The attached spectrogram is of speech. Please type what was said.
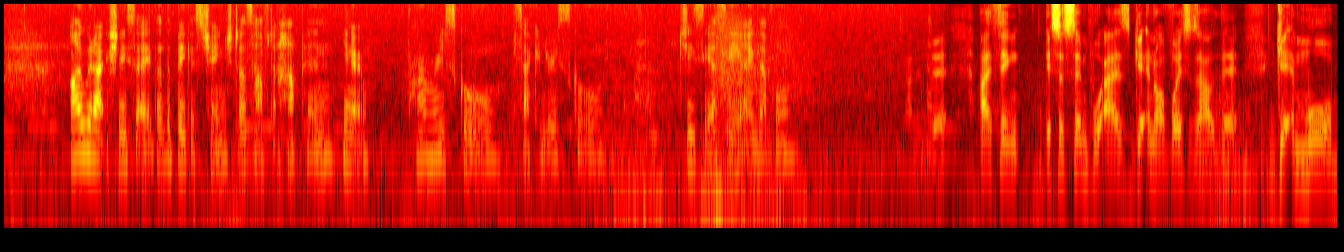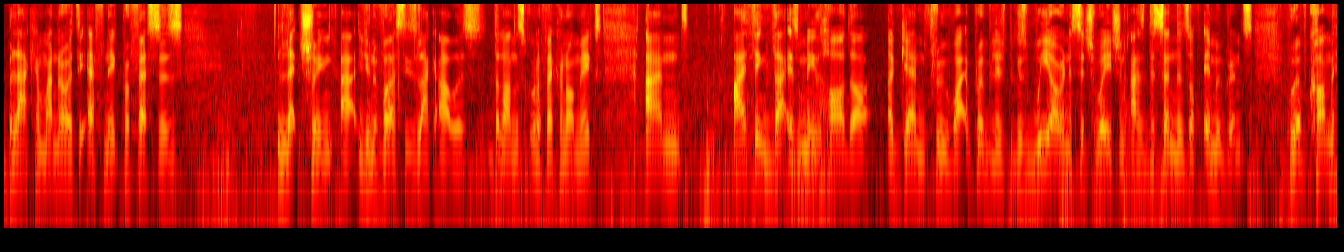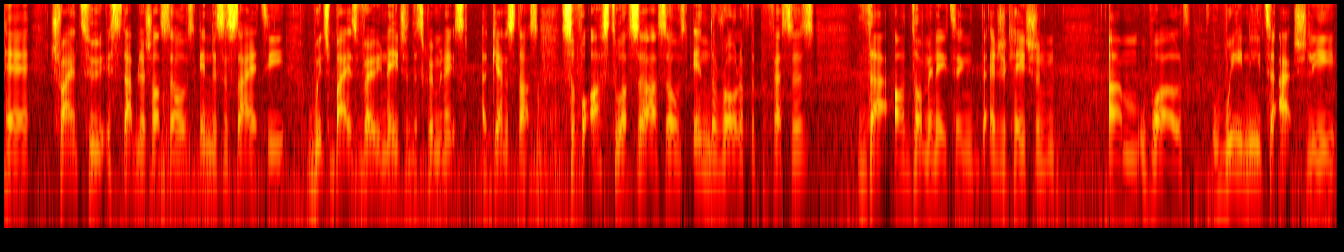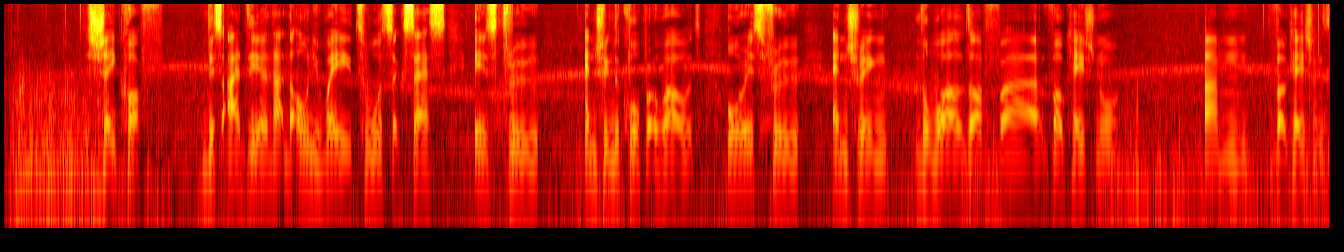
I would actually say that the biggest change does have to happen, you know, primary school, secondary school, GCSE, A level. Challenge it. I think it's as simple as getting our voices out there, getting more black and minority ethnic professors lecturing at universities like ours, the London School of Economics, and I think that is made harder again through white privilege because we are in a situation as descendants of immigrants who have come here trying to establish ourselves in the society which by its very nature discriminates against us. So for us to assert ourselves in the role of the professors that are dominating the education um, world, we need to actually shake off this idea that the only way towards success is through entering the corporate world or is through entering the world of uh, vocational um, vocations.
